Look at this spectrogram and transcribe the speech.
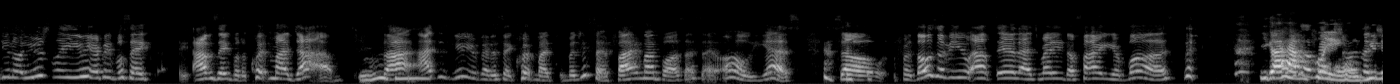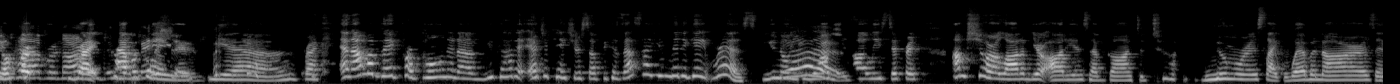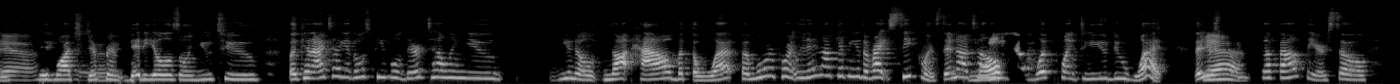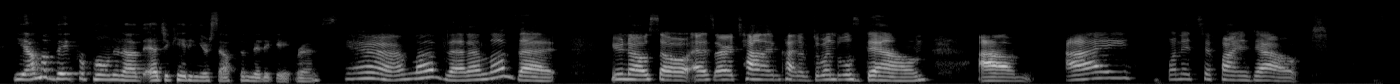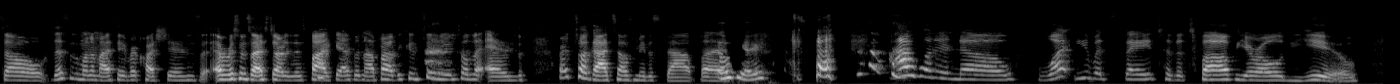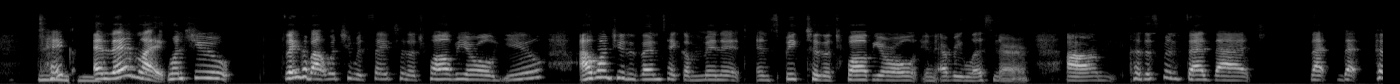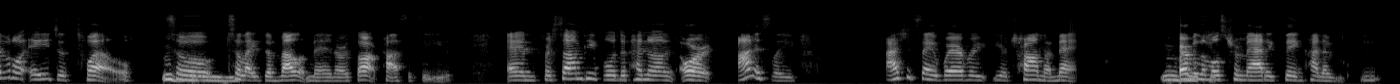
you know, usually you hear people say, I was able to quit my job. Mm-hmm. So I, mm-hmm. I just knew you were going to say quit my, but you said fire my boss. I said, oh, yes. So for those of you out there that's ready to fire your boss, you gotta have a plan. Sure you know, you have right? Have a plan. Yeah, right. And I'm a big proponent of you got to educate yourself because that's how you mitigate risk. You know, yes. you watch all these different. I'm sure a lot of your audience have gone to t- numerous like webinars and yeah. they've watched yeah. different videos on YouTube. But can I tell you, those people they're telling you you know, not how, but the what. But more importantly, they're not giving you the right sequence. They're not telling nope. you at what point do you do what. They're just yeah. stuff out there. So yeah, I'm a big proponent of educating yourself to mitigate risk. Yeah, I love that. I love that. You know, so as our time kind of dwindles down, um, I wanted to find out. So this is one of my favorite questions ever since I started this podcast, and I'll probably continue until the end or until God tells me to stop. But okay, I want to know what you would say to the 12 year old you take mm-hmm. and then like once you think about what you would say to the 12 year old you i want you to then take a minute and speak to the 12 year old in every listener um because it's been said that that that pivotal age is 12 mm-hmm. to to like development or thought processes and for some people depending on or honestly i should say wherever your trauma met mm-hmm. wherever the most traumatic thing kind of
